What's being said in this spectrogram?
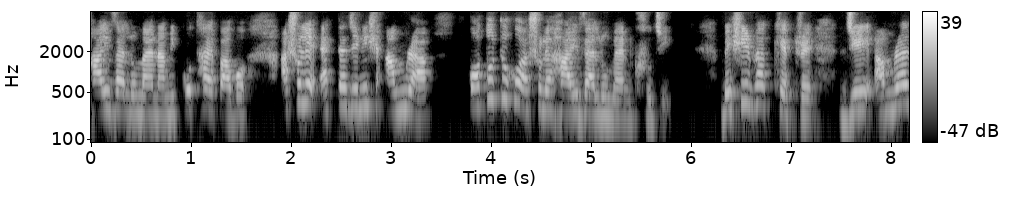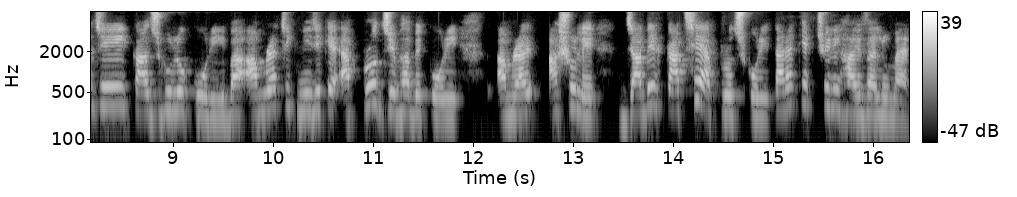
high value man আমি কোথায় পাবো? আসলে একটা জিনিস আমরা কতটুকু আসলে হাই ভ্যালু ম্যান খুঁজি? বেশিরভাগ ক্ষেত্রে যে আমরা যে কাজগুলো করি বা আমরা ঠিক নিজেকে অ্যাপ্রোচ যেভাবে করি, আমরা আসলে যাদের কাছে অ্যাপ্রোচ করি, তারা কি অ্যাকচুয়ালি হাই ভ্যালু ম্যান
